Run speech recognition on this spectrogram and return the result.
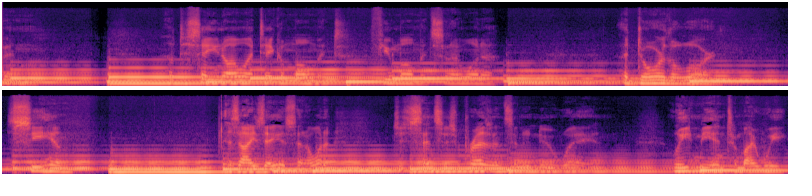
and they'll just say, you know, I want to take a moment, a few moments, and I want to adore the Lord, see Him. As Isaiah said, I want to just sense His presence in a new way lead me into my week.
